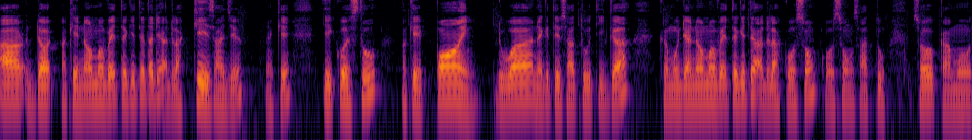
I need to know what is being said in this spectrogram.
R dot, okay, normal vector kita tadi adalah K saja. Okay, equals to, okay, point 2, negatif 1, 3. Kemudian normal vector kita adalah 0, 0, 1. So, kamu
